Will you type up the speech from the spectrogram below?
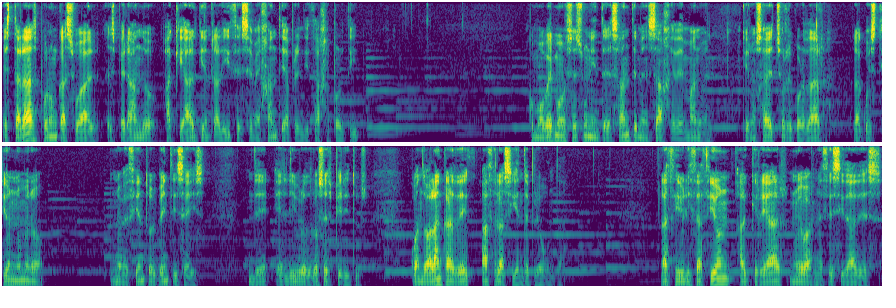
¿Estarás por un casual esperando a que alguien realice semejante aprendizaje por ti? Como vemos es un interesante mensaje de Manuel que nos ha hecho recordar la cuestión número 926 de El libro de los espíritus, cuando Allan Kardec hace la siguiente pregunta. ¿La civilización al crear nuevas necesidades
